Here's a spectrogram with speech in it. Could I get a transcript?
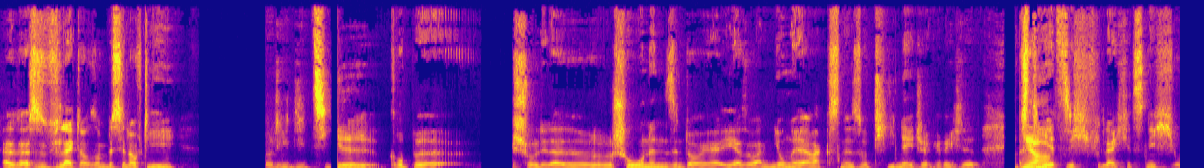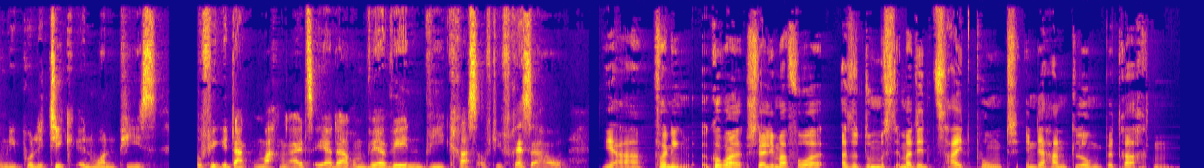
also es ist vielleicht auch so ein bisschen auf die so die, die Zielgruppe geschuldet. Also schonen sind doch ja eher so an junge Erwachsene, so Teenager gerichtet. Dass ja. die jetzt sich vielleicht jetzt nicht um die Politik in One Piece so viel Gedanken machen, als eher darum, wer wen wie krass auf die Fresse haut. Ja, vor allen Dingen, guck mal, stell dir mal vor, also du musst immer den Zeitpunkt in der Handlung betrachten.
